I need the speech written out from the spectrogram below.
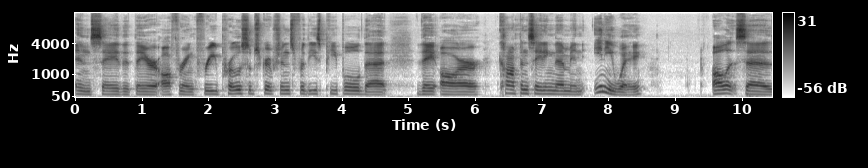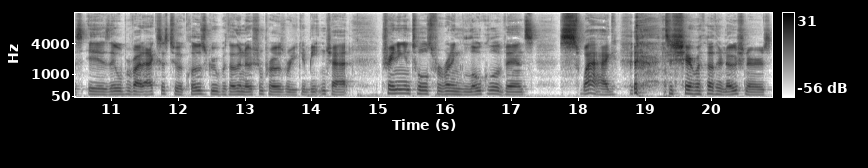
and say that they are offering free pro subscriptions for these people, that they are compensating them in any way. All it says is they will provide access to a closed group with other Notion pros where you can meet and chat, training and tools for running local events, swag to share with other Notioners,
